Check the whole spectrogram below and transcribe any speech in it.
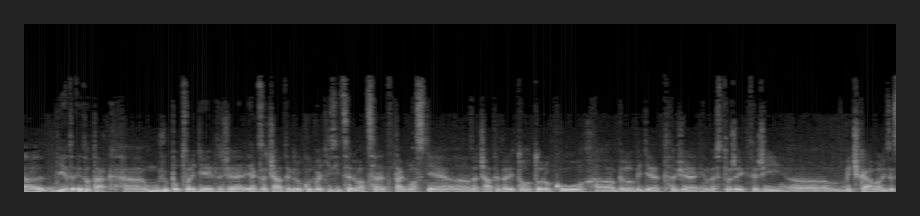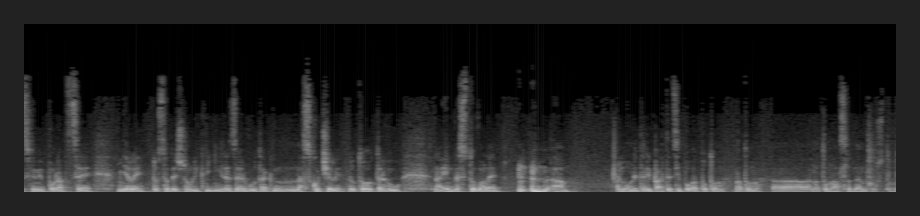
Eh, je to, je to tak. Eh, můžu potvrdit, že jak začátek roku 2020, tak vlastně eh, začátek tady tohoto roku byl vidět, že investoři, kteří vyčkávali se svými poradci, měli dostatečnou likvidní rezervu, tak naskočili do toho trhu, nainvestovali a mohli tedy participovat potom na tom, na tom následném růstu.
